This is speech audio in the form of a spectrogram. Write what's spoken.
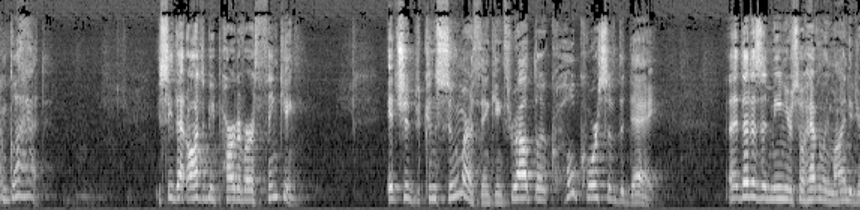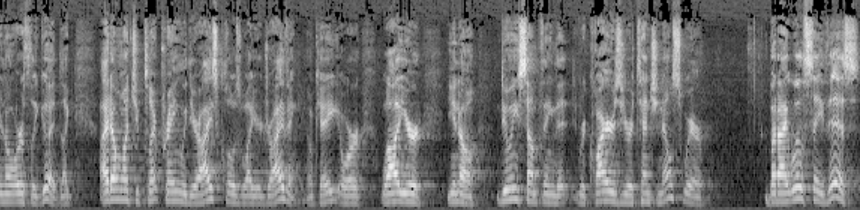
I'm glad. You see, that ought to be part of our thinking. It should consume our thinking throughout the whole course of the day. Uh, that doesn't mean you're so heavenly minded you're no earthly good. Like, I don't want you praying with your eyes closed while you're driving, okay? Or while you're, you know, doing something that requires your attention elsewhere. But I will say this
